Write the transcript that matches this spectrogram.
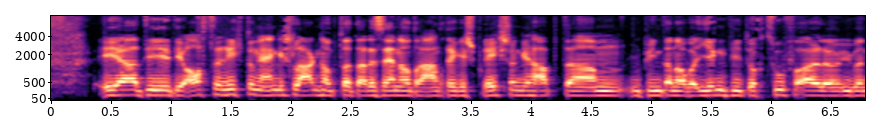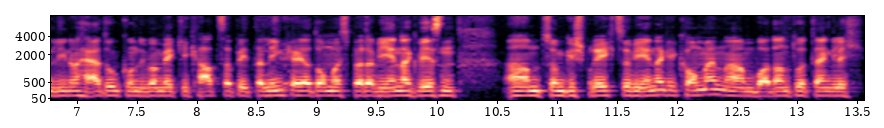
eher die, die Austria-Richtung eingeschlagen, habe dort auch das eine oder andere Gespräch schon gehabt, ähm, bin dann aber irgendwie durch Zufall äh, über den Lino Heiduk und über Mackie Katzer, Peter Linker ja damals bei der Vienna gewesen, ähm, zum Gespräch zur Vienna gekommen, ähm, war dann dort eigentlich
